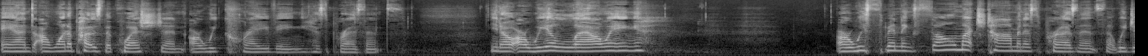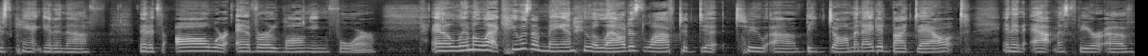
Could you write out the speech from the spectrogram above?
And I want to pose the question are we craving his presence? You know, are we allowing, are we spending so much time in his presence that we just can't get enough? That it's all we're ever longing for? And Elimelech, he was a man who allowed his life to, to uh, be dominated by doubt in an atmosphere of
